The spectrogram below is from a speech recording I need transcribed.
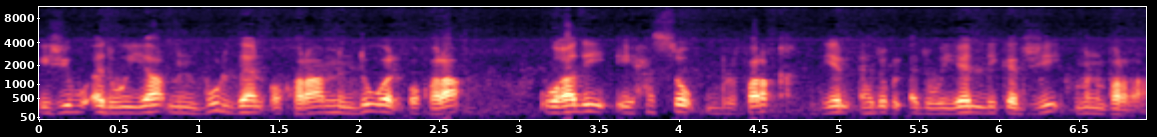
يجيبوا أدوية من بلدان أخرى من دول أخرى وغادي يحسوا بالفرق ديال هذوك الأدوية اللي كتجي من برا.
